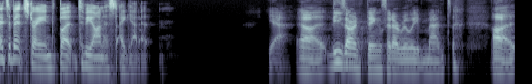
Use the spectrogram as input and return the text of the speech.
it's a bit strained, but to be honest, I get it. Yeah, uh, these aren't things that are really meant uh,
